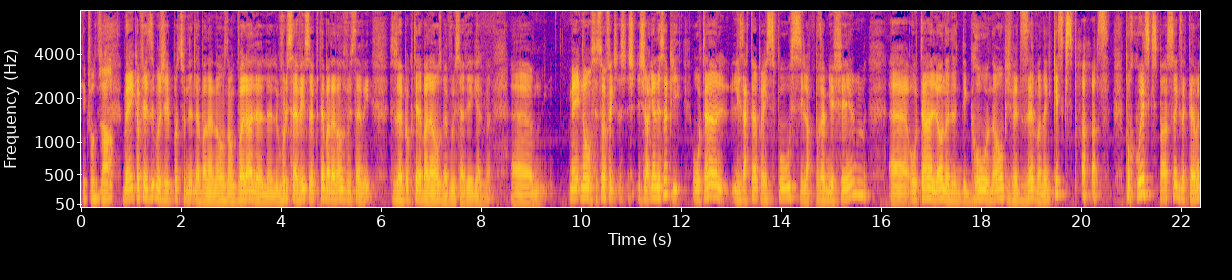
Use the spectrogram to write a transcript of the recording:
quelque chose du genre. Mais comme je l'ai dit, moi j'ai pas de souvenir de la bande-annonce. Donc voilà, le, vous le savez. Si vous avez écouté la bande-annonce, vous le savez. Si vous n'avez pas écouté la bande-annonce, ben, vous le savez également. Mais non, c'est ça. Fait que j'ai regardé ça, puis autant les acteurs principaux, c'est leur premier film. Euh, autant là, on a des gros noms, puis je me disais, mon qu'est-ce qui se passe? Pourquoi est-ce qu'il se passe ça exactement?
